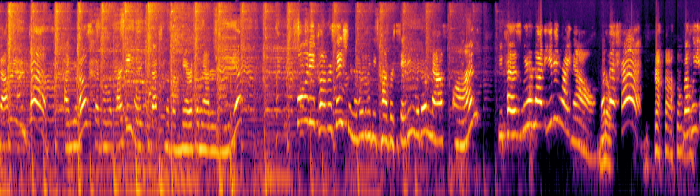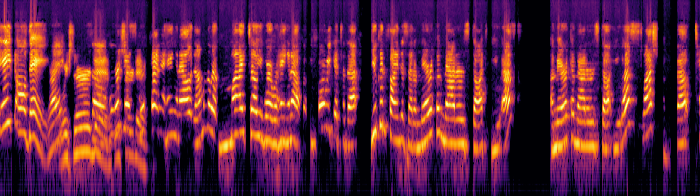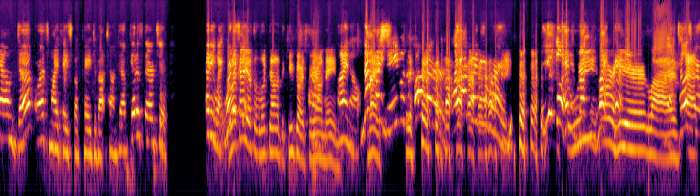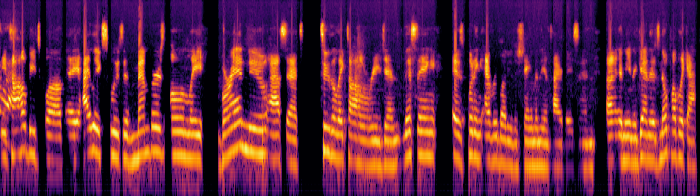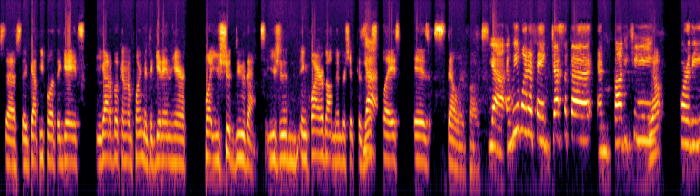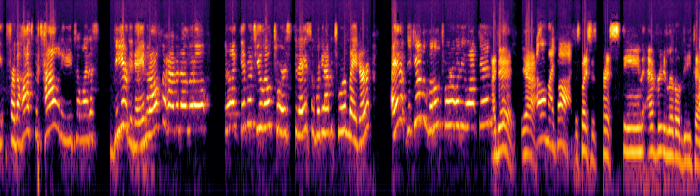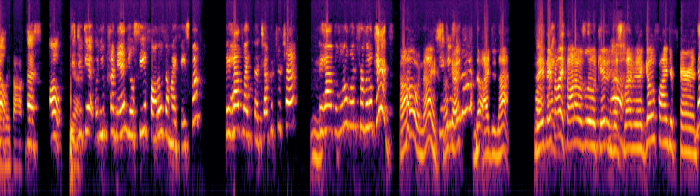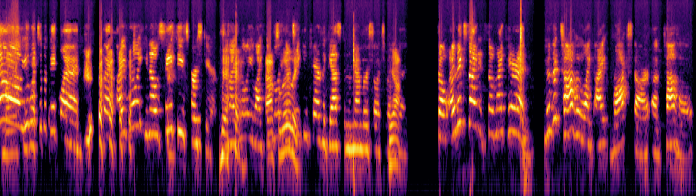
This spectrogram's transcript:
I'm about Town Deb. I'm your host, Debbie McCarthy. We're a production of America Matters Media. Quality conversation, and we're going to be conversating with our masks on because we are not eating right now. What No. the heck? But we ate all day, right? we sure so did. we're We just sure we're kind of hanging out, and I'm going to let Mike tell you where we're hanging out. But before we get to that, you can find us at americamatters.us, americamatters.us slash about town deb, or that's my Facebook page about town deb. Get us there too. Anyway, we're like just how you have to look down at the cue cards for your oh, own name. I know. Not Nice. my name was the letters. I had my name right. You go ahead and we are here. here live us at the at. Tahoe Beach Club, a highly exclusive, members only, brand new asset to the Lake Tahoe region. This thing is putting everybody to shame in the entire basin. I mean, again, there's no public access. They've got people at the gates. You got to book an appointment to get in here, but you should do that. You should inquire about membership because Yeah. this place is stellar, folks. Yeah, and we want to thank Jessica and Bobby King. Yep. for the for the hospitality to let us be here today. And they're also having a little, they're like giving a few little tours today. So we're gonna have a tour later. I had a, did you have a little tour when you walked in? I did. Yeah. oh my god. This place is pristine. Every little detail Oh. they thought. The, oh, did Yeah. you get when you come in, you'll see photos on my Facebook. They have like the temperature check. Mhm. They have the little one for little kids. Oh, nice. Did you see okay. No, I did not. Well, they they I- probably thought I was a little kid and just let me go find your parents. No, Mom." you went to the big one. But I really, you know, safety's first here. And I really like they're really they're Absolutely. taking care of the guests and the members, so it's really Yeah. good. So I'm excited. So my parent, you're the Tahoe, like I rock star of Tahoe.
